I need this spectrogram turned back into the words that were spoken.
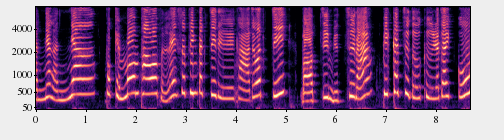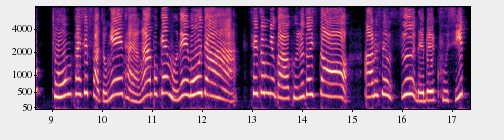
안녕, 안녕. 포켓몬 파워 블랙 스핑 딱지를 가져왔지. 멋진 뮤츠랑 피카츄도 그려져 있고, 총 84종의 다양한 포켓몬의 모자. 세 종류가 그려져 있어. 아르세우스 레벨 90,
